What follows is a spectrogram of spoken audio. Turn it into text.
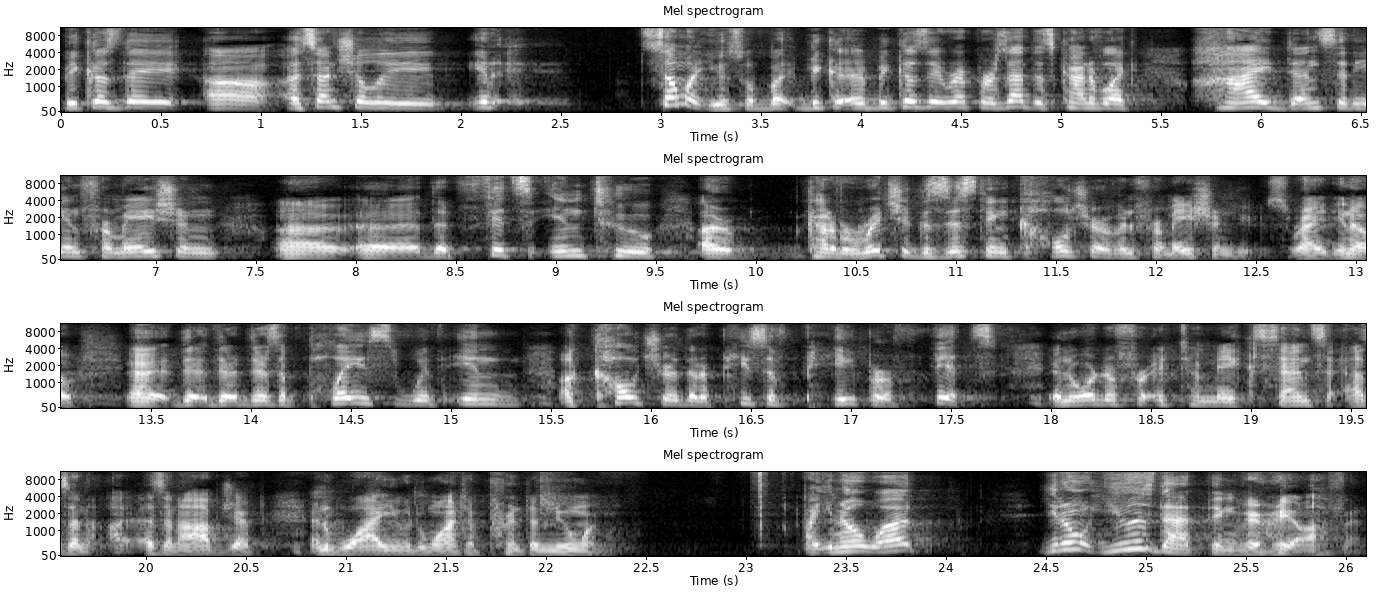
because they uh, essentially, you know, somewhat useful, but because they represent this kind of like high density information uh, uh, that fits into a kind of a rich existing culture of information use, right? You know, uh, there, there's a place within a culture that a piece of paper fits in order for it to make sense as an, as an object and why you would want to print a new one. But you know what? You don't use that thing very often.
